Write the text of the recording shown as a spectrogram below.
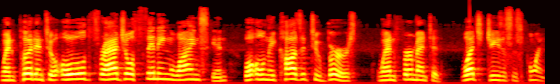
when put into old, fragile, thinning wineskin, will only cause it to burst when fermented. What's Jesus' point?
